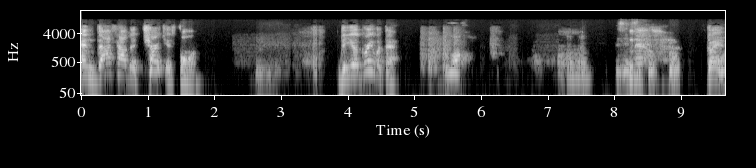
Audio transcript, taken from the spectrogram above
And that's how the church is formed. Mhm. Do you agree with that? Mhm. hmm Is it- Now, go ahead.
